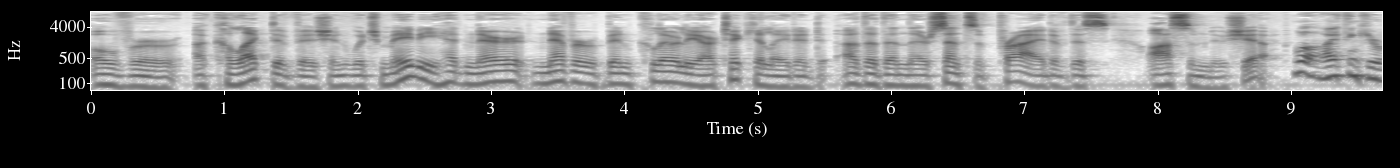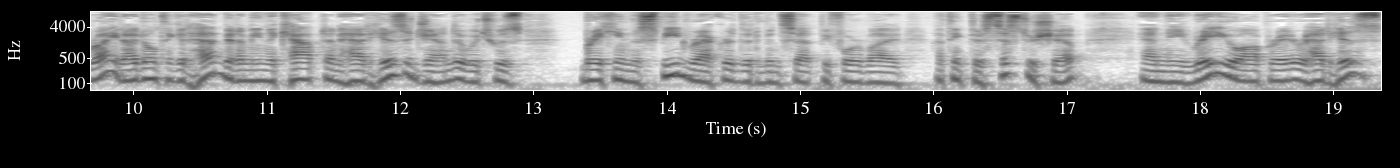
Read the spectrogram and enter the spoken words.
over a collective vision, which maybe had ne- never been clearly articulated other than their sense of pride of this awesome new ship. Well, I think you're right. I don't think it had been. I mean, the captain had his agenda, which was breaking the speed record that had been set before by, I think, their sister ship. And the radio operator had his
